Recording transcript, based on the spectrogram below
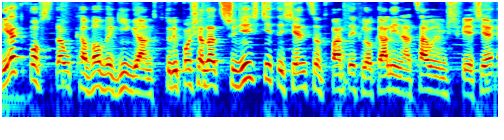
Jak powstał kawowy gigant, który posiada 30 tysięcy otwartych lokali na całym świecie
